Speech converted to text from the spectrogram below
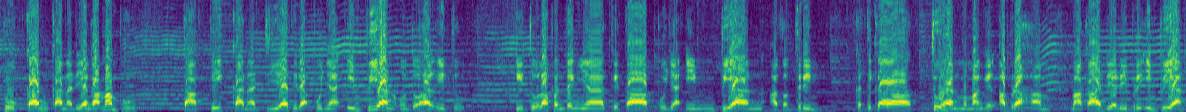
bukan karena dia nggak mampu, tapi karena dia tidak punya impian untuk hal itu. Itulah pentingnya kita punya impian atau dream. Ketika Tuhan memanggil Abraham, maka dia diberi impian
